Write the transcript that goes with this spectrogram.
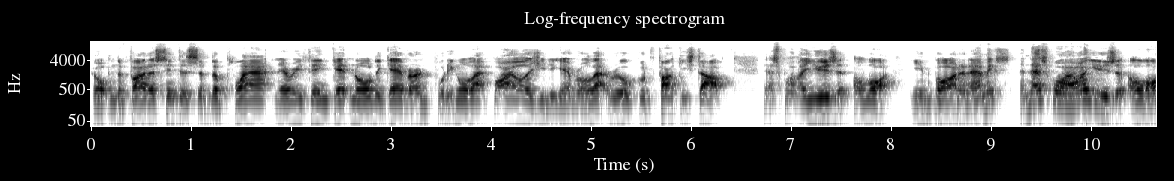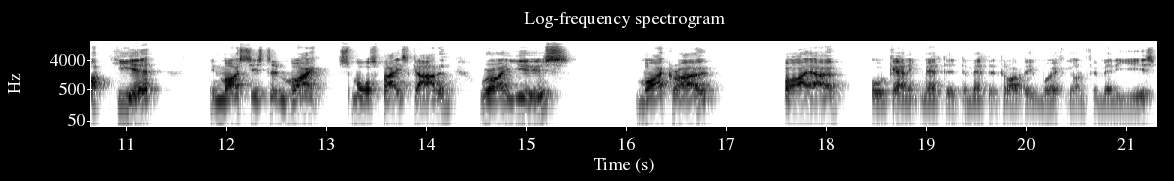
helping the photosynthesis of the plant and everything getting all together and putting all that biology together all that real good funky stuff. That's why they use it a lot in biodynamics and that's why I use it a lot here in my system my small space garden where I use micro bio organic method the method that I've been working on for many years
